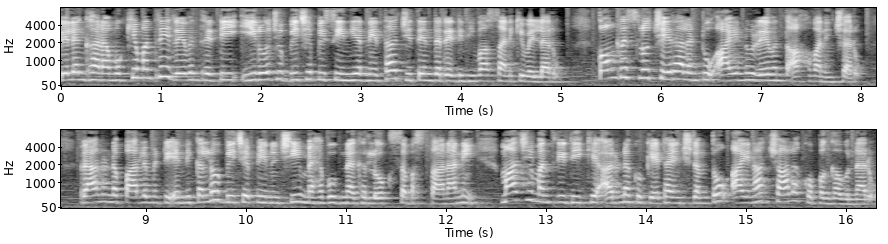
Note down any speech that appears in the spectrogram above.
తెలంగాణ ముఖ్యమంత్రి రేవంత్ రెడ్డి ఈ రోజు బీజేపీ సీనియర్ నేత జితేందర్ రెడ్డి నివాసానికి వెళ్ళారు. కాంగ్రెస్లో చేరాలంటూ ఆయన్ను రేవంత్ ఆహ్వానించారు. రానున్న పార్లమెంటు ఎన్నికల్లో బీజేపీ నుంచి మహబూబ్ నగర్ లోక్సభ స్థానాన్ని మాజీ మంత్రి డీకే అరుణకు కేటాయించడంతో ఆయన చాలా కోపంగా ఉన్నారు.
